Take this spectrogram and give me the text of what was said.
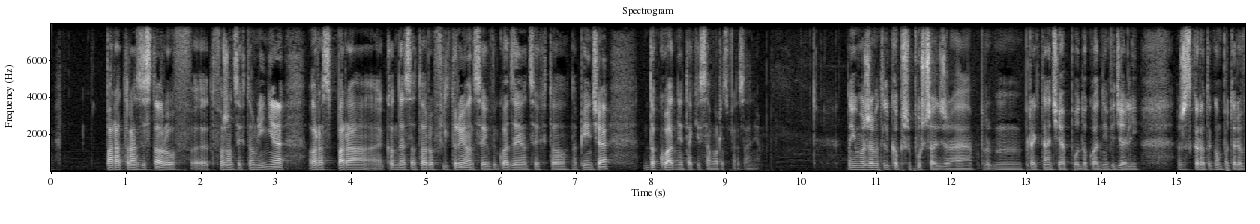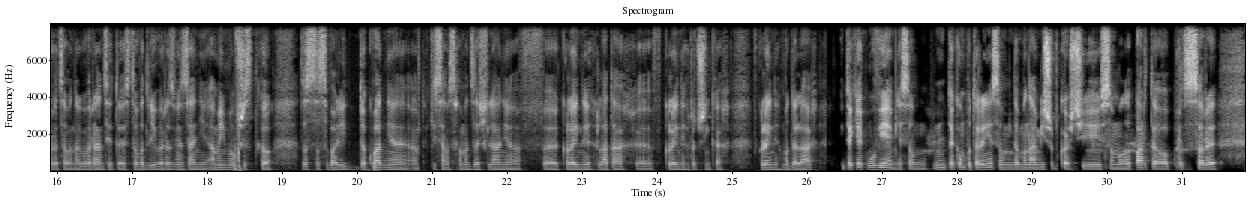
Para tranzystorów e, tworzących tą linię oraz para kondensatorów filtrujących, wygładzających to napięcie. Dokładnie takie samo rozwiązanie. No i możemy tylko przypuszczać, że projektanci Apple dokładnie wiedzieli, że skoro te komputery wracały na gwarancję, to jest to wadliwe rozwiązanie, a mimo wszystko zastosowali dokładnie e, taki sam schemat zasilania w kolejnych latach, e, w kolejnych rocznikach, w kolejnych modelach. I tak jak mówiłem, nie są, te komputery nie są demonami szybkości, są oparte o procesory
